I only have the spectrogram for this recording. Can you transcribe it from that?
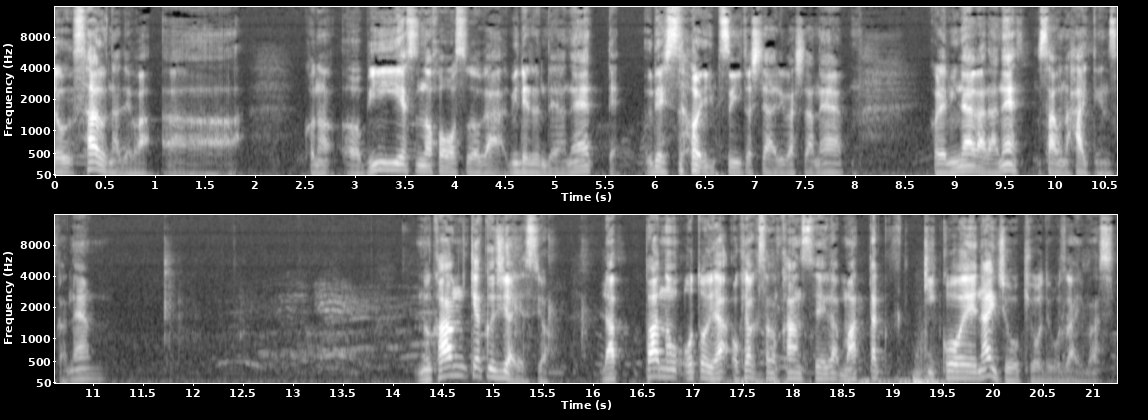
うサウナでは、あこの BS の放送が見れるんだよねって、嬉しそうにツイートしてありましたね。これ見ながらね、サウナ入ってんですかね。無観客試合ですよ。ラッパの音やお客さんの歓声が全く聞こえない状況でございます。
